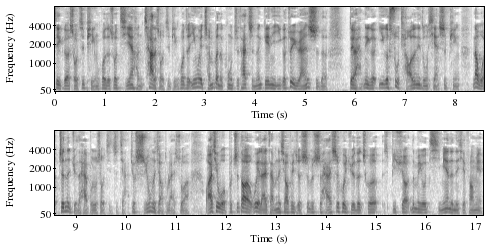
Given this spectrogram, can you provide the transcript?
这个手机屏，或者说体验很差的手机屏，或者因为成本的控制，它只能给你一个最原始的，对啊，那个一个竖条的那种显示屏，那我真的觉得还不如手机支架。就实用的角度来说啊，而且我不知道未来咱们的消费者是不是还是会觉得车必须要那么有体面的那些方面。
